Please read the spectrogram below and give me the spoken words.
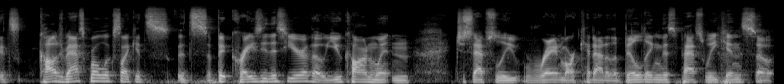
it's college basketball looks like it's it's a bit crazy this year, though. UConn went and just absolutely ran Marquette out of the building this past weekend. So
